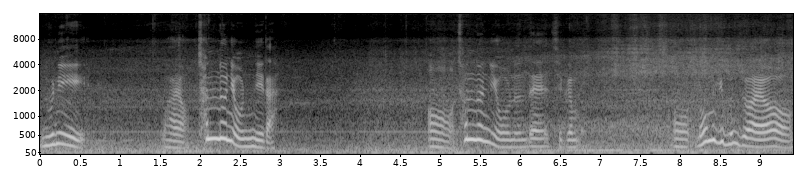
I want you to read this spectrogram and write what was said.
눈이 와요. 첫눈이 옵니다. 어, 첫눈이 오는데 지금 어, 너무 기분 좋아요.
